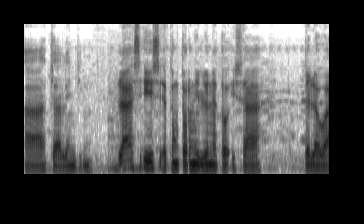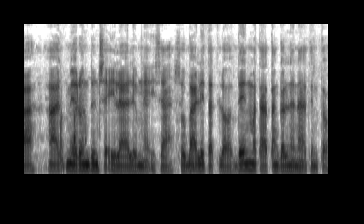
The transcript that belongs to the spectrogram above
ah, challenging. Last is itong tornilyo na to isa dalawa at meron dun sa ilalim na isa. So bali tatlo. Then matatanggal na natin to.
